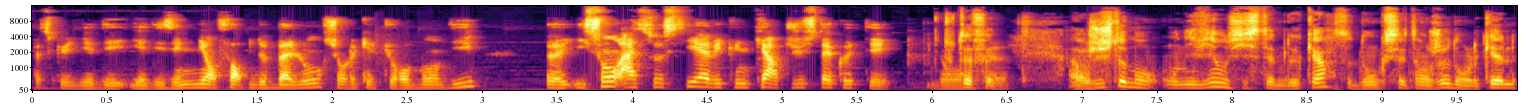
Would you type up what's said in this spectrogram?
parce qu'il y, a des- il y a des ennemis en forme de ballon sur lesquels tu rebondis, euh, ils sont associés avec une carte juste à côté. Donc, à fait. euh, Alors justement, on y vient au système de cartes. Donc c'est un jeu dans lequel,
